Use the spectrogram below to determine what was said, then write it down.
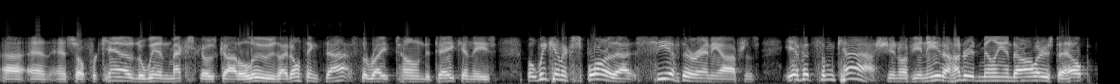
Uh, and, and so for Canada to win, Mexico's got to lose. I don't think that's the right tone to take in these, but we can explore that, see if there are any options. If it's some cash, you know, if you need a $100 million to help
